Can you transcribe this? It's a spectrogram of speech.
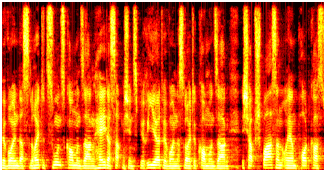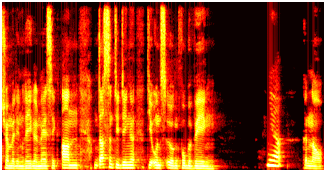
Wir wollen, dass Leute zu uns kommen und sagen, hey, das hat mich inspiriert. Wir wollen, dass Leute kommen und sagen, ich habe Spaß an eurem Podcast, höre mir den regelmäßig an an. Und das sind die Dinge, die uns irgendwo bewegen. Ja. Genau.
